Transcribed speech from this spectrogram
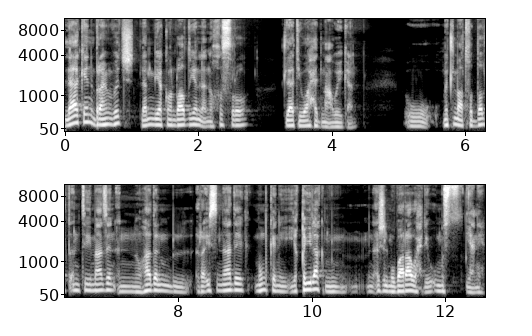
لكن إبراهيموفيتش لم يكن راضيا لأنه خسروا 3-1 مع ويغان. ومثل ما تفضلت أنت مازن إنه هذا رئيس النادي ممكن يقيلك من من أجل مباراة واحدة ومس يعني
